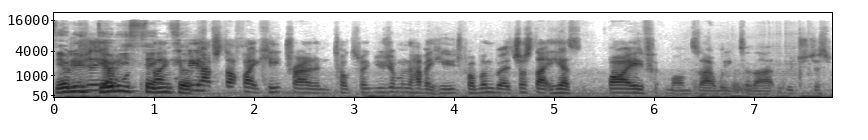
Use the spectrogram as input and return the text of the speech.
The only usually the only would- thing like, that if you have stuff like Heatran and Toxapex, usually wouldn't have a huge problem, but it's just that he has five Mons that are weak to that, which just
